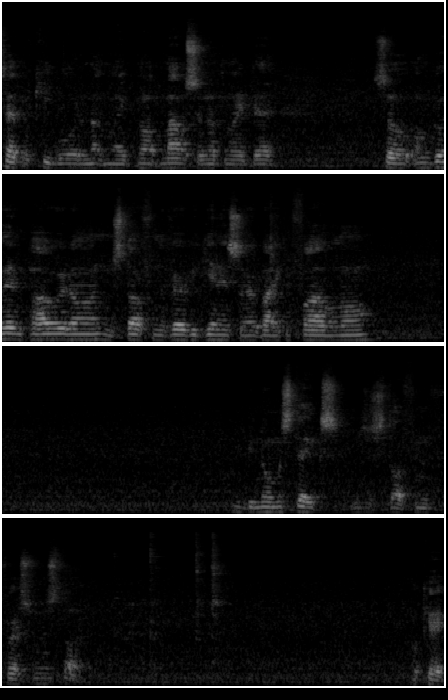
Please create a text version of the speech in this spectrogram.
type of keyboard or nothing like, mouse or nothing like that. So I'm going to go ahead and power it on and start from the very beginning so everybody can follow along. There'll be no mistakes. We just start from the first from the start. Okay,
